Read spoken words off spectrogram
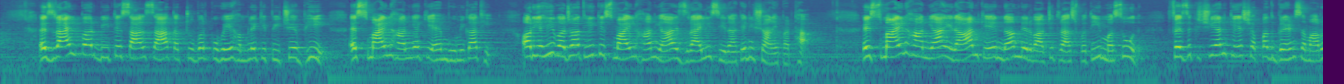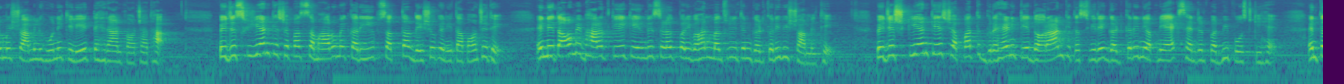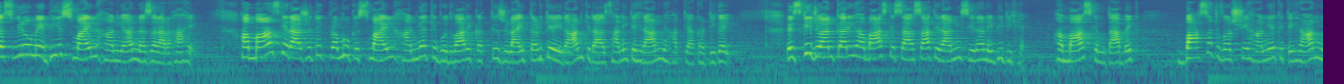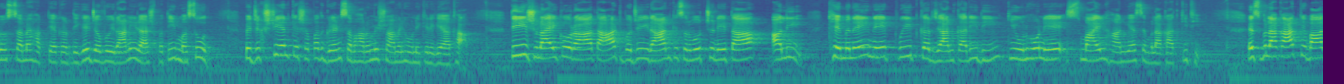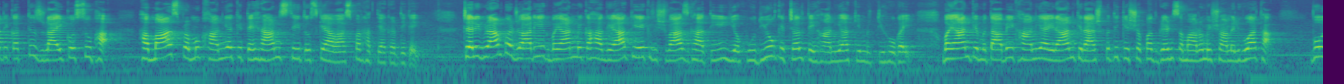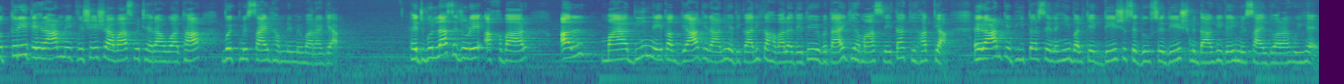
इसराइल पर बीते साल 7 अक्टूबर को हुए हमले के पीछे भी इस्माइल हानिया की अहम भूमिका थी और यही वजह थी कि इस्माइल हानिया इसराइली सेना के निशाने पर था। इस्माइल हानिया ईरान के नवनिर्वाचित राष्ट्रपति मसूद फिजिक्शियन के शपथ ग्रहण समारोह में शामिल होने के लिए तेहरान पहुँचा था। पेजिस्ट्रियन के शपथ समारोह में करीब 70 देशों के नेता पहुँचे थे। इन नेताओं में भारत के केंद्रीय सड़क परिवहन मंत्री नितिन गडकरी भी शामिल थे। पेजिस्ट्रियन के शपथ ग्रहण के दौरान की तस्वीरें गडकरी ने अपने एक्स हैंडल पर भी पोस्ट की हैं। इन तस्वीरों में भी इस्माइल हानिया नज़र आ रहा है। हमास के राजनीतिक प्रमुख इस्माइल हानिया की बुधवार इकतीस जुलाई तड़के ईरान की राजधानी तेहरान में हत्या कर दी गई। इसकी जानकारी हमास के साथ साथ ईरानी सेना ने भी दी है। हमास के मुताबिक बासठ वर्षीय हानिया की तेहरान में उस समय हत्या कर दी गई, जब वो ईरानी राष्ट्रपति मसूद पिजिक्शियन के शपथ ग्रहण समारोह में शामिल होने के लिए गया था। तीस जुलाई को रात आठ बजे ईरान के सर्वोच्च नेता अली खेमनई ने ट्वीट कर जानकारी दी कि उन्होंने इस्माइल हानिया से मुलाकात की थी। इस मुलाकात के बाद इकतीस जुलाई को सुबह हमास प्रमुख हानिया के तेहरान स्थित उसके आवास पर हत्या कर दी गई। टेलीग्राम पर जारी एक बयान में कहा गया कि एक विश्वासघाती यहूदियों के चलते हानिया की मृत्यु हो गई। बयान के मुताबिक हानिया ईरान के राष्ट्रपति के शपथ ग्रहण समारोह में शामिल हुआ था। वो उत्तरी तेहरान में एक विशेष आवास में ठहरा हुआ था। वो एक मिसाइल हमले में मारा गया। हिजबुल्ला से जुड़े अखबार अल मायादीन ने एक अज्ञात ईरानी अधिकारी का हवाला देते हुए बताया कि हमास नेता की हत्या ईरान के भीतर से नहीं, बल्कि एक देश से दूसरे देश में दागी गई मिसाइल द्वारा हुई है।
